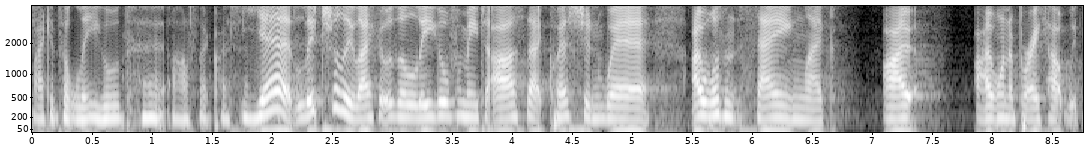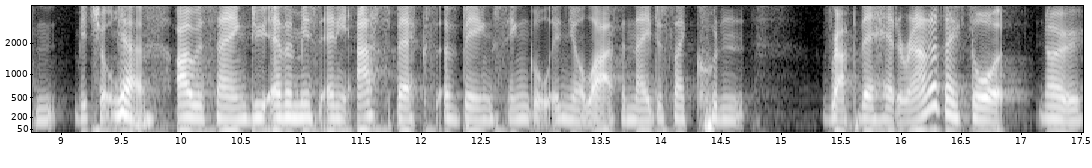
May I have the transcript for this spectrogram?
Like it's illegal to ask that question. yeah, literally, like it was illegal for me to ask that question where I wasn't saying like I I want to break up with Mitchell. Yeah. I was saying, do you ever miss any aspects of being single in your life? And they just like couldn't wrap their head around it. They thought, no,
